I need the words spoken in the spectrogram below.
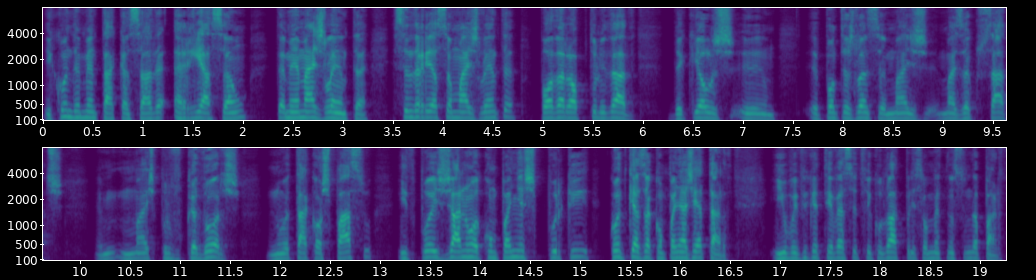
E quando a mente está cansada, a reação também é mais lenta. Sendo a reação mais lenta, pode dar a oportunidade daqueles... Eh, pontas de lança mais, mais acossados, mais provocadores no ataque ao espaço e depois já não acompanhas porque quando queres acompanhar já é tarde. E o Benfica teve essa dificuldade, principalmente na segunda parte.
